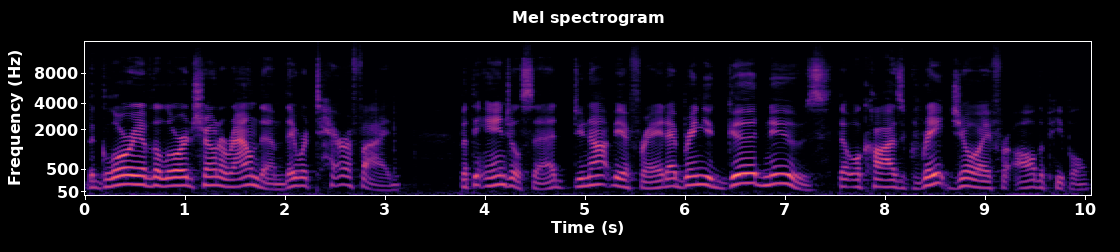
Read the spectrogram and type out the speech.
The glory of the Lord shone around them. They were terrified. But the angel said, Do not be afraid. I bring you good news that will cause great joy for all the people.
